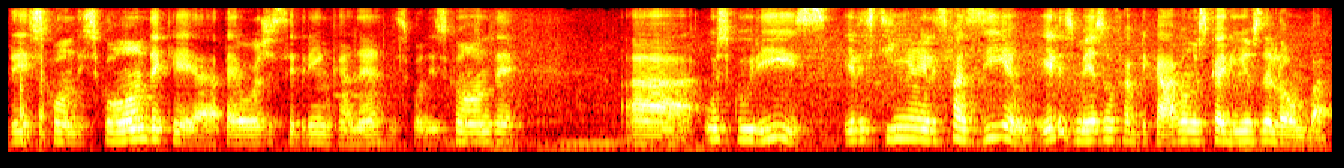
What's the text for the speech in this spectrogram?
de esconde-esconde, que até hoje se brinca, né? Esconde-esconde. Ah, os guris, eles tinham, eles faziam, eles mesmos fabricavam os carinhos de lomba.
